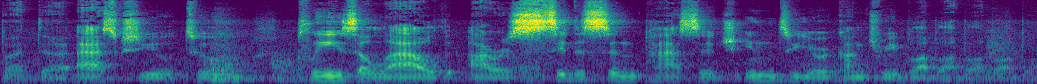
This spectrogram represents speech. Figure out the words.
but uh, asks you to please allow our citizen passage into your country. Blah blah blah blah blah.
